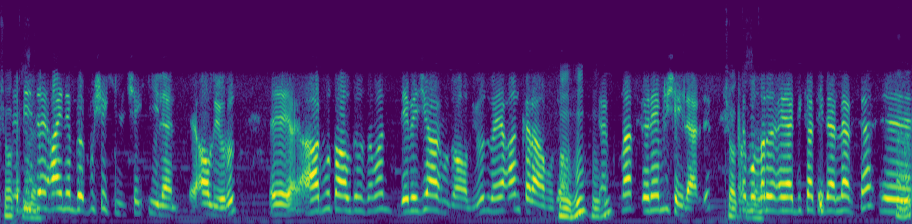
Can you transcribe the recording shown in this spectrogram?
Çok e, güzel. Biz de aynen bu şekilde şekliyle e, alıyoruz. E, armut aldığımız zaman deveci armudu alıyoruz veya Ankara armudu hı alıyoruz. Hı hı. Yani bunlar önemli şeylerdir. Çok güzel. Bunları eğer dikkat ederlerse e,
